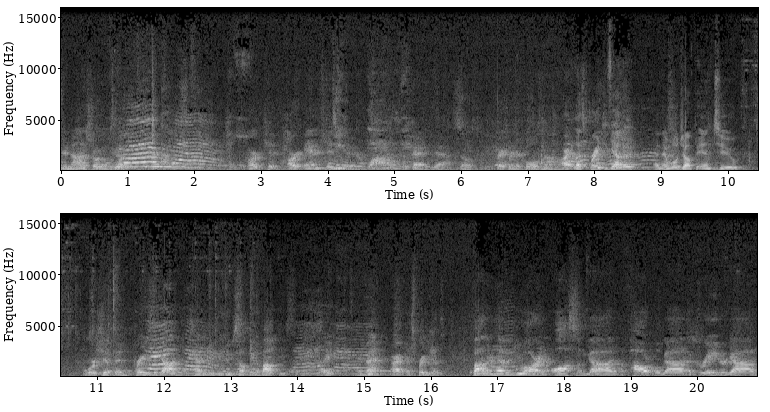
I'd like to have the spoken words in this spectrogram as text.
You're not a struggling with what? Heart, kid, heart and kidney failure. Wow. Okay, yeah. So pray for Nicole's mom. All right, let's pray together, and then we'll jump into worship and praise the God in heaven who can do something about these things, right? Amen. All right, let's pray together. Father in heaven, you are an awesome God, a powerful God, a creator God.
